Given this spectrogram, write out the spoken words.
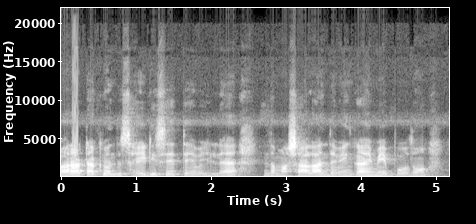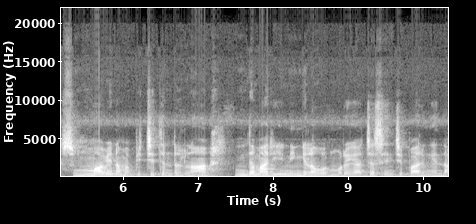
பரோட்டாக்கு வந்து சைடிஷே தேவையில்லை. இந்த மசாலா இந்த வெங்காயமே போதும். சும்மாவே நம்ம பிச்சு தின்றுடலாம் இந்த மாதிரி நீங்களும் ஒரு முறையாச்சும் செஞ்சு பாருங்கள் இந்த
